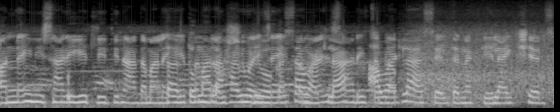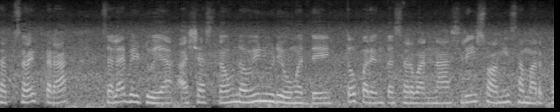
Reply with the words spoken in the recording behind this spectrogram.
ऑनलाईन ही साडी घेतली ती ना आता मला तुम्हाला हा व्हिडिओ कसा वाटला? आवडला असेल तर नक्की लाईक शेअर सबस्क्राईब करा. चला भेटूया अशाच नवनवीन व्हिडिओमध्ये तोपर्यंत सर्वांना श्री स्वामी समर्थ.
